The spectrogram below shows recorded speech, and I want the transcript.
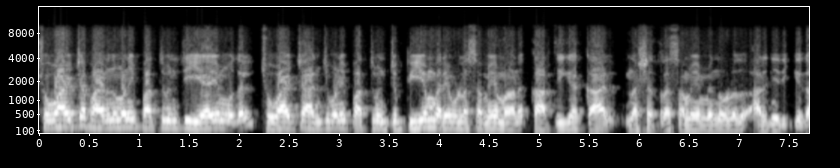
ചൊവ്വാഴ്ച പതിനൊന്ന് മണി പത്ത് മിനിറ്റ് എ എം മുതൽ ചൊവ്വാഴ്ച അഞ്ചു മണി പത്ത് മിനിറ്റ് പി എം വരെയുള്ള സമയമാണ് കാർത്തിക കാൽ നക്ഷത്ര സമയം എന്നുള്ളത് അറിഞ്ഞിരിക്കുക.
